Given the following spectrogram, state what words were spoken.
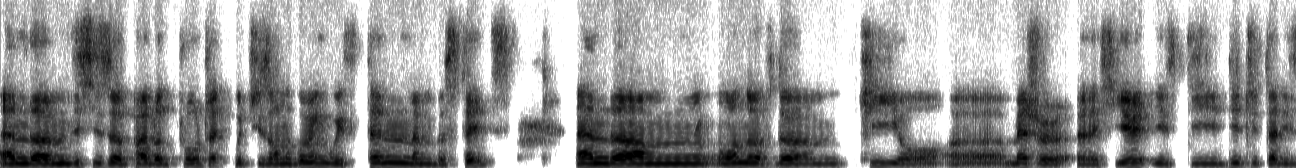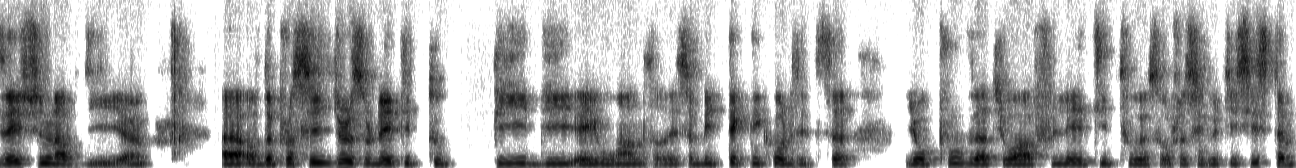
And um, this is a pilot project which is ongoing with 10 member states. And um, one of the um, key or uh, measure uh, here is the digitalization of the uh, uh of the procedures related to PDA1. So it's a bit technical. It's uh, your proof that you are affiliated to a social security system.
